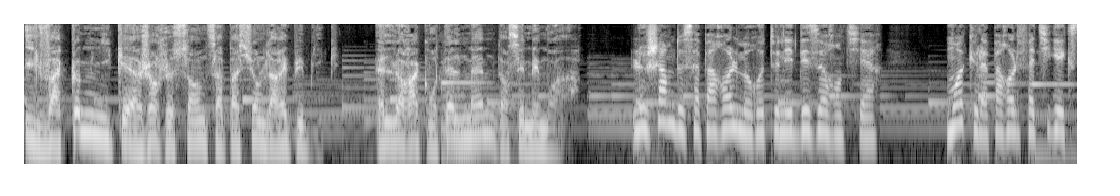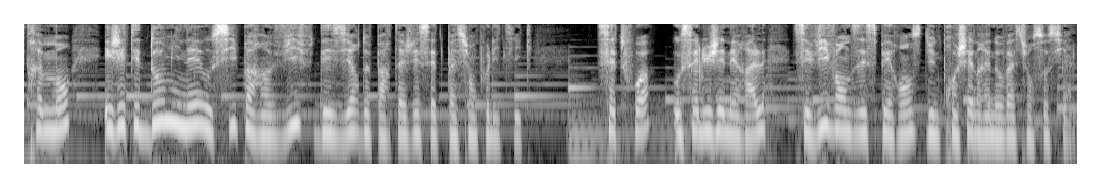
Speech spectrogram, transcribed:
Il va communiquer à Georges Sand sa passion de la République. Elle le raconte elle-même dans ses mémoires. Le charme de sa parole me retenait des heures entières moi que la parole fatiguait extrêmement, et j'étais dominée aussi par un vif désir de partager cette passion politique. Cette fois, au salut général, ces vivantes espérances d'une prochaine rénovation sociale.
